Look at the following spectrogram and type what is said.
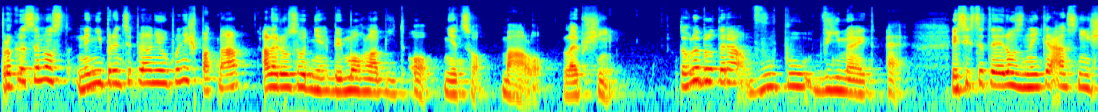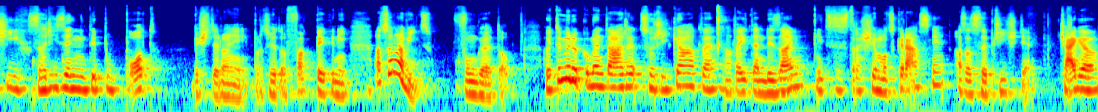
prokreslenost není principiálně úplně špatná, ale rozhodně by mohla být o něco málo lepší. Tohle byl teda Woopu VMate E. Jestli chcete jedno z nejkrásnějších zařízení typu pod, běžte do něj, protože je to fakt pěkný. A co navíc? Funguje to. Hoďte mi do komentáře, co říkáte na tady ten design. Mějte se strašně moc krásně a zase příště. Čau!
